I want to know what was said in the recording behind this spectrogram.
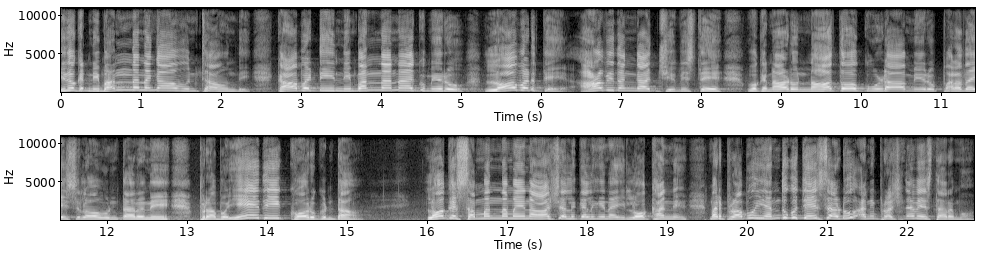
ఇది ఒక నిబంధనగా ఉంటా ఉంది. కాబట్టి నిబంధనకు మీరు లోబడితే ఆ విధంగా జీవిస్తే ఒకనాడు నాతో కూడా మీరు పరదైసులో ఉంటారని ప్రభు ఏది కోరుకుంటాం? లోక సంబంధమైన ఆశలు కలిగిన ఈ లోకాన్ని మరి ప్రభు ఎందుకు చేశాడు అని ప్రశ్న వేస్తారేమో.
